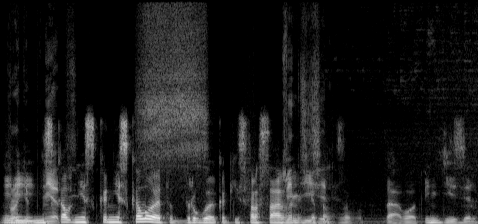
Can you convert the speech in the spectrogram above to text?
Не, не, не, не, скал, не, не скалой, это другой, как из Форсажа. Вин Дизель. Да, вот, Вин Дизель.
